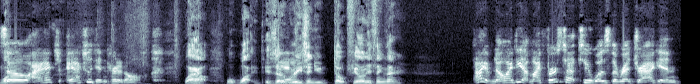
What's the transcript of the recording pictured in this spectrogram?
so I actually it actually didn't hurt at all. wow. Well, what is there Yeah. a reason you don't feel anything there? I have no idea. My first tattoo was the red dragon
